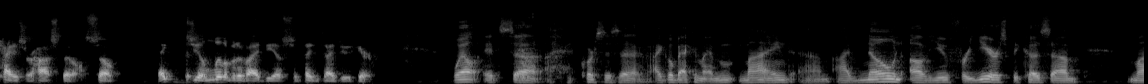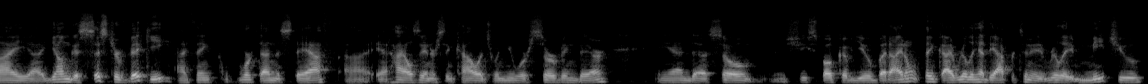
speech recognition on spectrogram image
Kaiser Hospital. So that gives you a little bit of idea of some things I do here. Well, it's uh, of course as a, I go back in my mind, um, I've known of you for years because um, my uh, youngest sister Vicky, I think, worked on the staff uh, at Hyles Anderson College when you were serving there, and uh, so she spoke of you, but I don't think I really had the opportunity to really meet you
